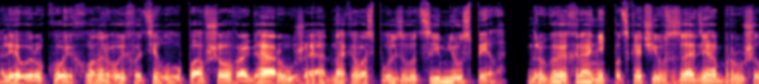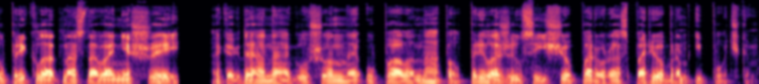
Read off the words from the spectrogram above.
Левой рукой Хонор выхватил у упавшего врага оружие, однако воспользоваться им не успела. Другой охранник, подскочив сзади, обрушил приклад на основание шеи, а когда она, оглушенная, упала на пол, приложился еще пару раз по ребрам и почкам.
